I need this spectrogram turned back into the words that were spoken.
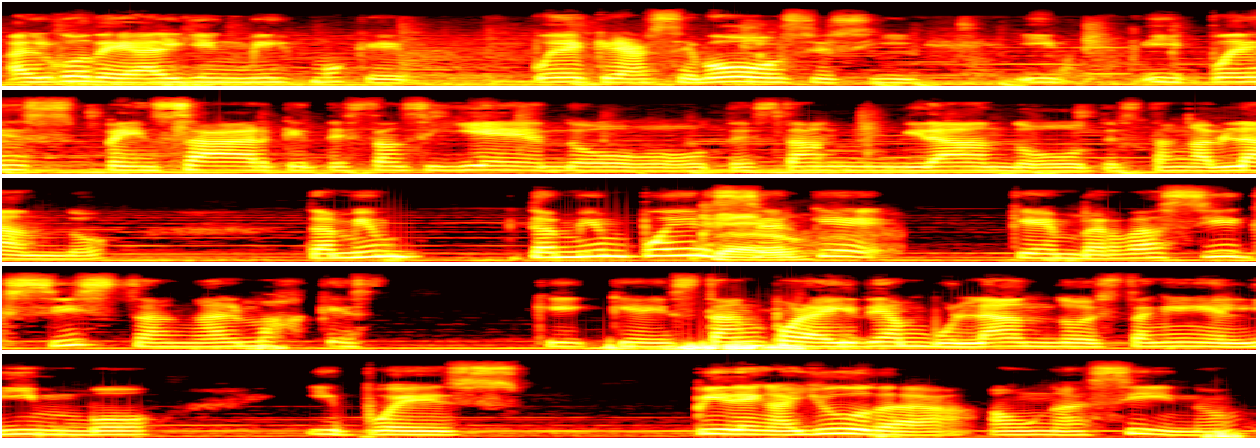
algo de alguien mismo que puede crearse voces y, y- y puedes pensar que te están siguiendo o te están mirando o te están hablando. También, también puede Claro. ser que, que en verdad sí existan almas que, que, que están por ahí deambulando, están en el limbo y pues piden ayuda aún así, ¿no?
